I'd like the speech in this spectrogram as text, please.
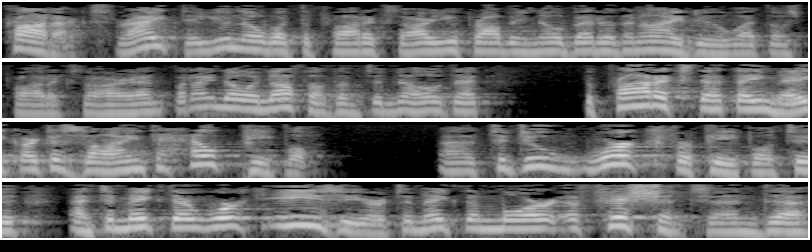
products, right? You know what the products are. You probably know better than I do what those products are. And, but I know enough of them to know that the products that they make are designed to help people, uh, to do work for people, to, and to make their work easier, to make them more efficient, and uh,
